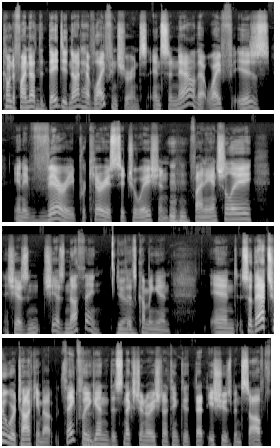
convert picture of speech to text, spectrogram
Come to find out that they did not have life insurance, and so now that wife is in a very precarious situation mm-hmm. financially, and she has she has nothing Yeah. that's coming in. And so that's who we're talking about. Thankfully, again, this next generation, I think that that issue has been solved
